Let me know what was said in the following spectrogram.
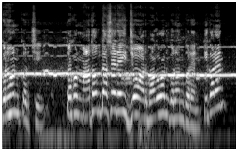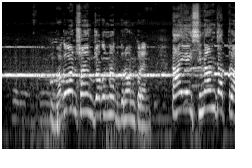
গ্রহণ করছি। তখন মাধব দাসের এই জ্বর ভগবান গ্রহণ করেন। কি করেন? ভগবান স্বয়ং জগন্নাথ গ্রহণ করেন। তাই এই স্নান যাত্রা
